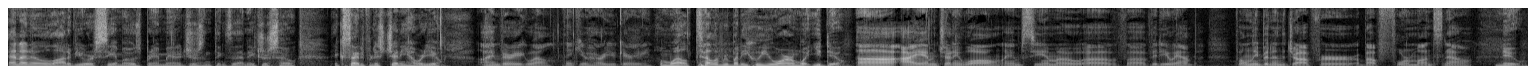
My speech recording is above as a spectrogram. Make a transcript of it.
and I know a lot of you are CMOs, brand managers, and things of that nature. So excited for this. Jenny, how are you? I'm very well. Thank you. How are you, Gary? I'm well. Tell everybody who you are and what you do. Uh, I am Jenny Wall. I am CMO of uh, VideoAmp. I've only been in the job for about four months now. New.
